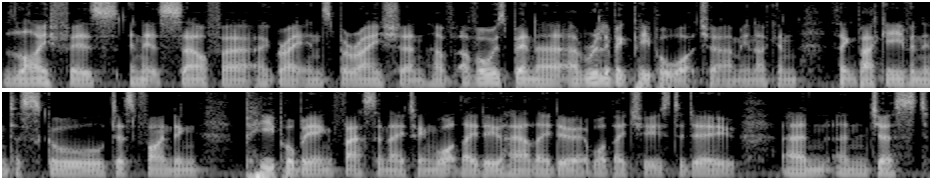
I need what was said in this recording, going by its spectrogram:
life is in itself a, a great inspiration. I've I've always been a, a really big people watcher. I mean, I can think back even into school, just finding people being fascinating, what they do, how they do it, what they choose to do, and and just.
